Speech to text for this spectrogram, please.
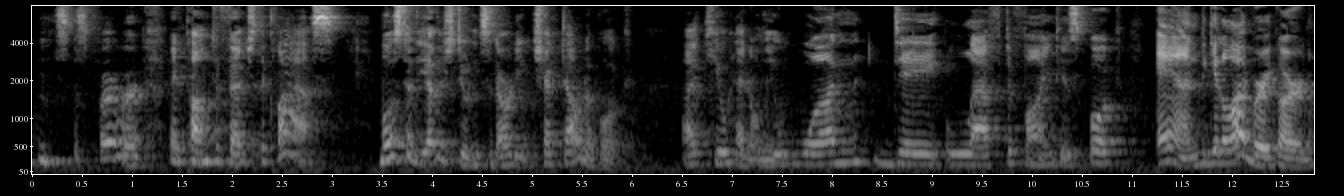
Mrs. Ferber had come to fetch the class. Most of the other students had already checked out a book. IQ had only one day left to find his book and to get a library card.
